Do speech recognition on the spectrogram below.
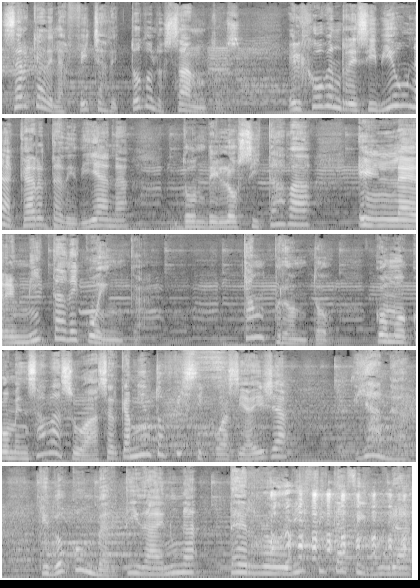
Cerca de las fechas de todos los santos, el joven recibió una carta de Diana donde lo citaba en la ermita de Cuenca. Tan pronto como comenzaba su acercamiento físico hacia ella, Diana quedó convertida en una terrorífica figura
